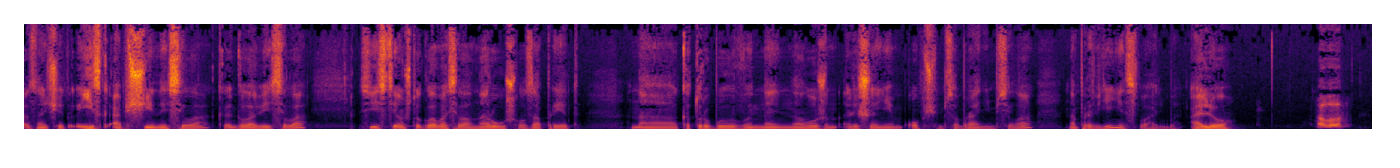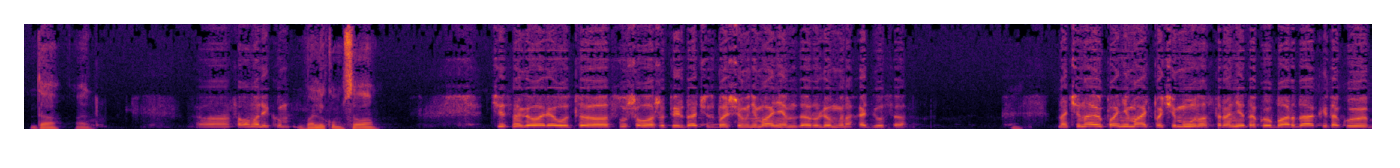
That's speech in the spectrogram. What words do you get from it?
значит, иск общины села, к главе села, в связи с тем, что глава села нарушил запрет, на, который был наложен решением общим собранием села на проведение свадьбы. Алло. Алло. Да. Алло. А, салам алейкум. Валикум салам. Честно говоря, вот э, слушал вашу передачу с большим вниманием, за рулем находился начинаю понимать, почему у нас в стране такой бардак и такое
